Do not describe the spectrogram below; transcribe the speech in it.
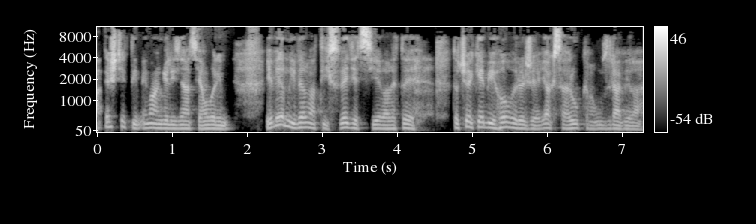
A ešte k tým evangelizáciám hovorím, je veľmi veľa tých svedectiev, ale to je, to človek keby hovoril, že jak sa ruka uzdravila,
